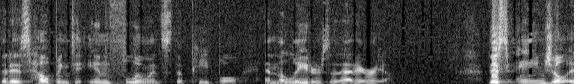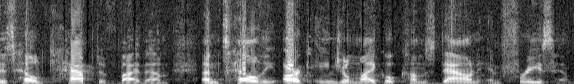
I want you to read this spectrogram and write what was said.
that is helping to influence the people and the leaders of that area. This angel is held captive by them until the archangel Michael comes down and frees him.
